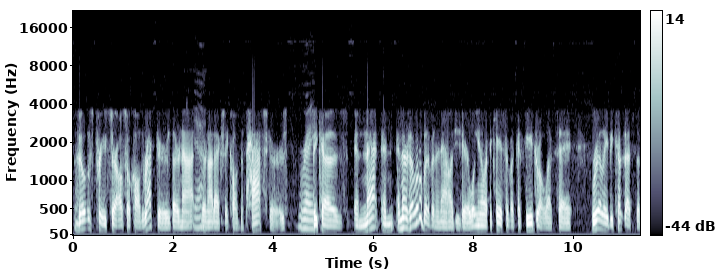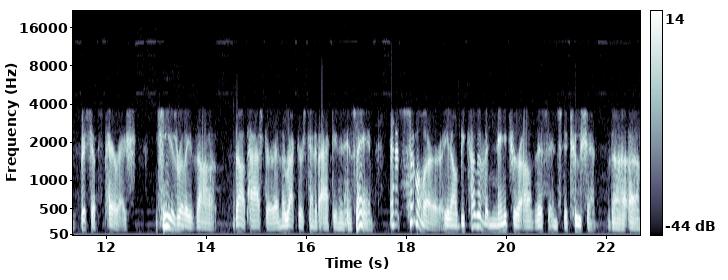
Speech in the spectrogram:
those priests are also called rectors. They're not. Yeah. They're not actually called the pastors. Right. Because in that, and, and there's a little bit of an analogy here. Well, you know, with the case of a cathedral, let's say, really because that's the bishop's parish, he is really the the pastor, and the rector's kind of acting in his name. And it's similar, you know, because of the nature of this institution, the uh,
